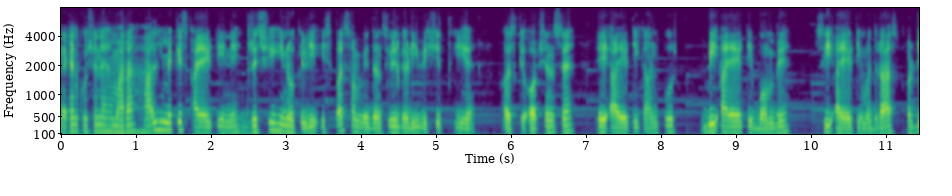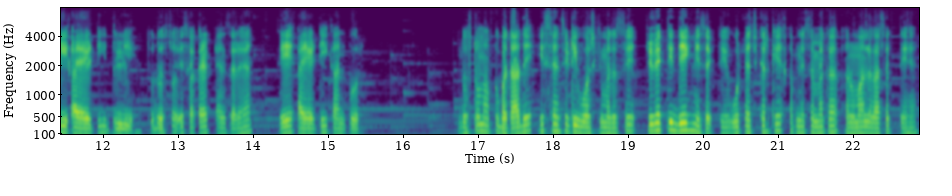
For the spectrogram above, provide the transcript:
सेकंड क्वेश्चन है, हमारा, हाल ही में किस आईआईटी ने दृष्टिहीनों के लिए स्पर्श संवेदनशील घड़ी विकसित की है? और इसके ऑप्शन है A IIT Kanpur B IIT Bombay C IIT Madras और डी आईआईटी दिल्ली। तो दोस्तों, इसका करेक्ट आंसर है ए आईआईटी कानपुर। दोस्तों, हम आपको बता दें, इस सेंसिटिव वॉच की मदद से जो व्यक्ति देख नहीं सकते, वो टच करके अपने समय का अनुमान लगा सकते हैं।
